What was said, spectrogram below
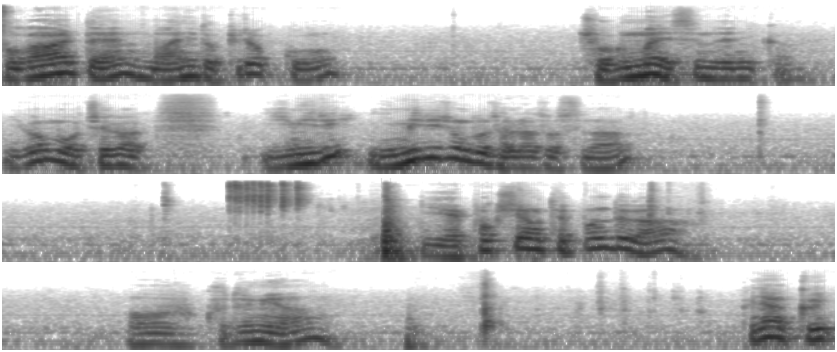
보강할 땐 많이도 필요 없고 조금만 있으면 되니까 이건 뭐 제가 2mm? 2mm 정도 잘라서 쓰나? 이 에폭시 형태 본드가 어우 굳으면 그냥 그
